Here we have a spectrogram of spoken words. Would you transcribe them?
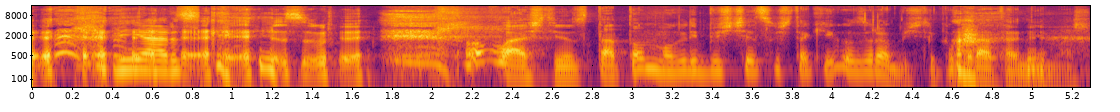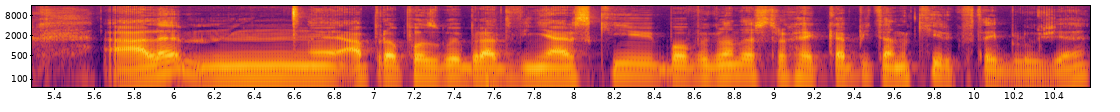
winiarski. Zły. No właśnie, z tatą moglibyście coś takiego zrobić, tylko brata nie masz. Ale mm, a propos zły brat winiarski, bo wyglądasz trochę jak kapitan Kirk w tej bluzie.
